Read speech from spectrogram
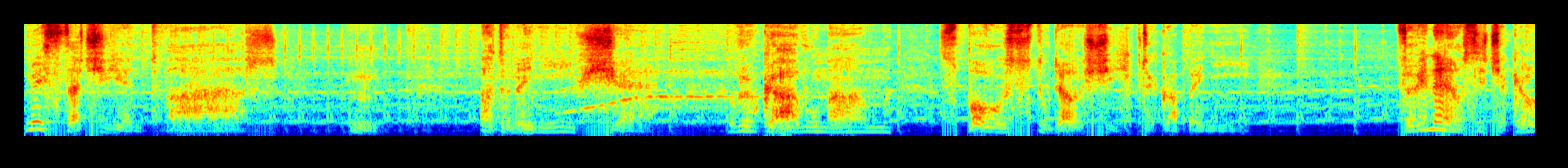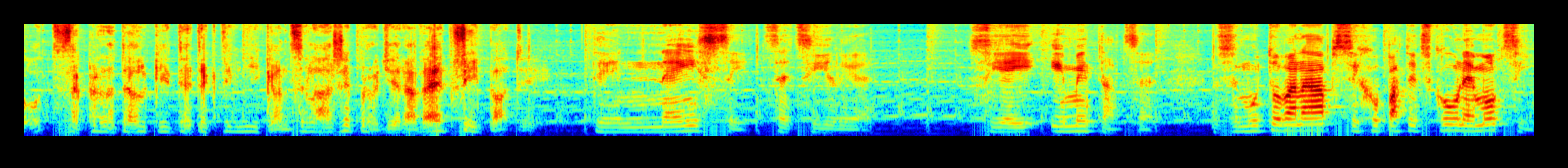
mi stačí jen tvář. A to není vše. V rukávu mám spoustu dalších překvapení. Co jiného si čekal od zakladatelky detektivní kanceláře pro děravé případy? Ty nejsi Cecílie. Jsi její imitace. Zmutovaná psychopatickou nemocí.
